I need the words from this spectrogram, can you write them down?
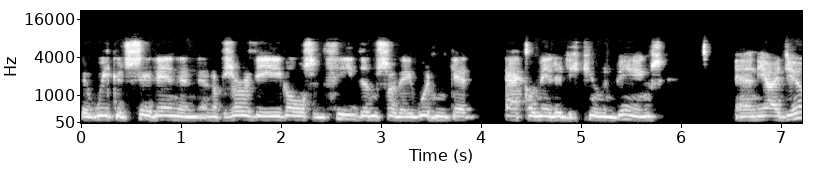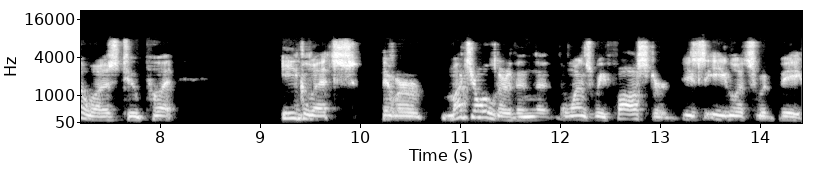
that we could sit in and, and observe the eagles and feed them so they wouldn't get acclimated to human beings. And the idea was to put eaglets that were much older than the, the ones we fostered. These eaglets would be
